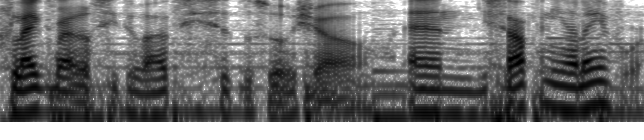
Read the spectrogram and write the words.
vergelijkbare situaties zitten zoals jou. En je staat er niet alleen voor.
